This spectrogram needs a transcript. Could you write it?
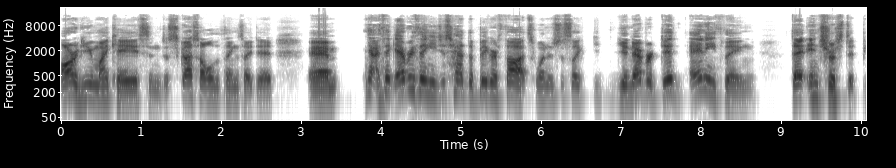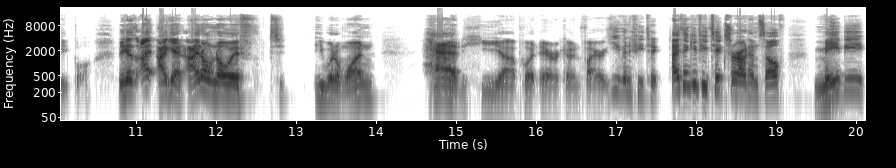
argue my case and discuss all the things I did. And yeah, I think everything he just had the bigger thoughts when it's just like you never did anything that interested people. Because I, again, I don't know if t- he would have won had he uh, put Erika in fire. Even if he take, I think if he takes her out himself, maybe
